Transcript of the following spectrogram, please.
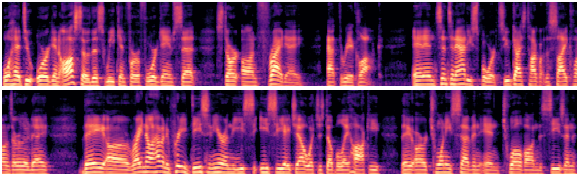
will head to Oregon also this weekend for a four game set, start on Friday at 3 o'clock. And in Cincinnati sports, you guys talked about the Cyclones earlier today. They uh, right now having a pretty decent year in the EC- ECHL, which is Double A hockey. They are 27 and 12 on the season.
